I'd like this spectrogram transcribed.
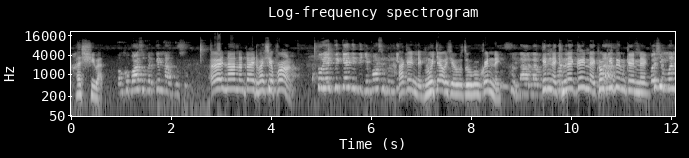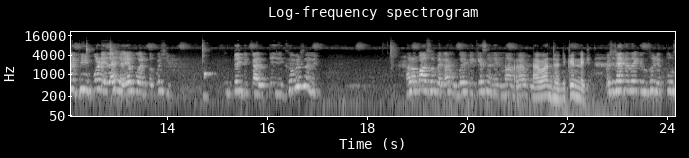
હાશી વાત. પંખો પાસ ઉપર કેમ નાખું છું? અરે ના ના ટાઈટ વાસે પણ. તું એક દી કહેતી હતી કે પાસ ઉપર હા કઈ નાખ હું ચાવું છે હું તું કરી નાખ. ના ના નાખ ને કરી નાખ હું કીધું ને કરી નાખ. પછી મને ભીડ પડે જાય એક વાર તો પછી. દી કાલ તેજી ખબર છે ને? હાલો પાંચ રૂપિયા રાખું બેબી કેસે ને માન રાખું. હા વાંધો નહીં કરી નાખ. પછી રાતે કે જોઈએ તું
